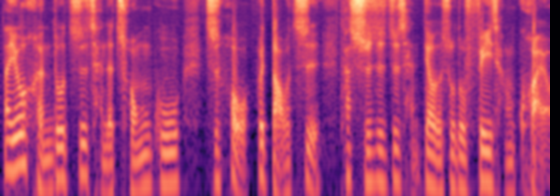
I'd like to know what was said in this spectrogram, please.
那有很多资产的重估之后，会导致它实质资产。产掉的速度非常快哦，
